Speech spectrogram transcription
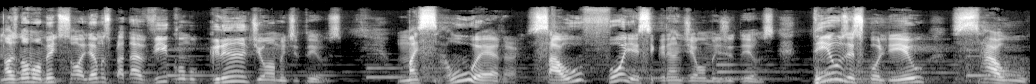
Nós normalmente só olhamos para Davi como grande homem de Deus. Mas Saul era, Saul foi esse grande homem de Deus. Deus escolheu Saul.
